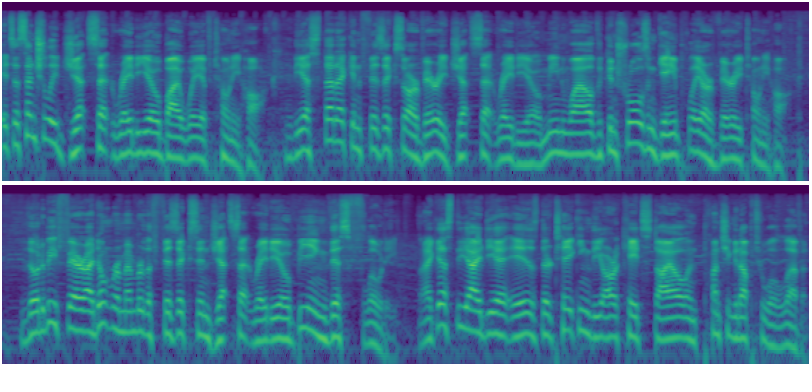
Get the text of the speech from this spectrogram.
It's essentially Jet Set Radio by way of Tony Hawk. The aesthetic and physics are very Jet Set Radio, meanwhile the controls and gameplay are very Tony Hawk. Though to be fair, I don't remember the physics in Jet Set Radio being this floaty. I guess the idea is they're taking the arcade style and punching it up to 11.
